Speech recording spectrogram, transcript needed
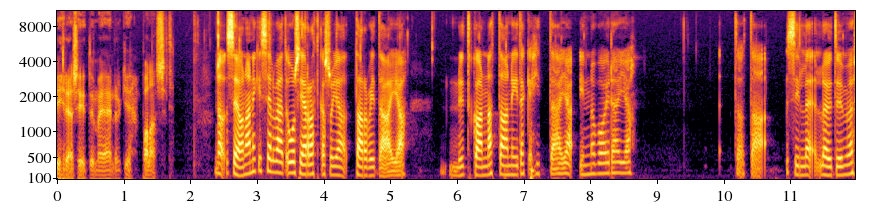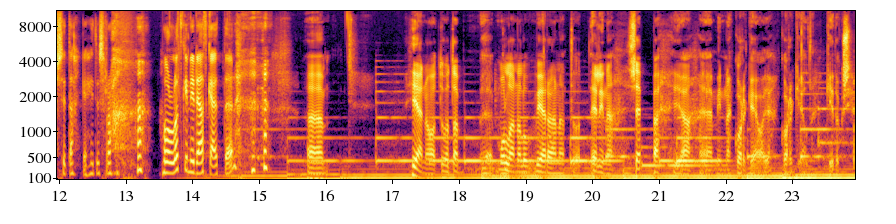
vihreä siirtymä ja energiapalanssit? No se on ainakin selvää, että uusia ratkaisuja tarvitaan ja nyt kannattaa niitä kehittää ja innovoida ja tota, sille löytyy myös sitä kehitysrahaa. Hullutkin ideat käyttöön. hienoa. Tuota, mulla on ollut vieraana tuota Elina Seppä ja Minna Korkeaoja Korkealta. Kiitoksia.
